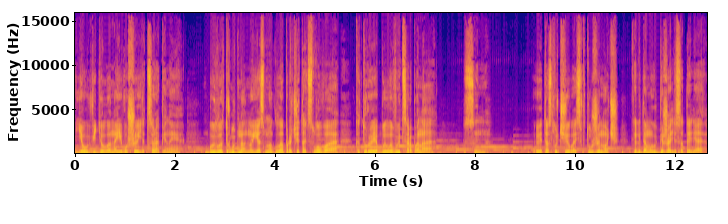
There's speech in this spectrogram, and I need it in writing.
я увидела на его шее царапины. Было трудно, но я смогла прочитать слово, которое было выцарапано. «Сын». Это случилось в ту же ночь, когда мы убежали с отеля.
